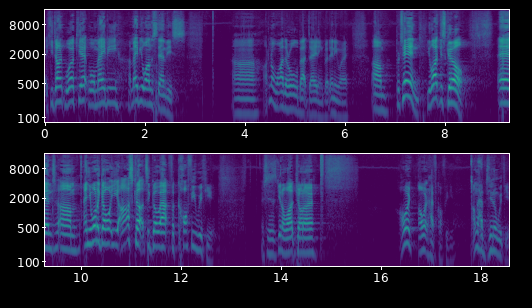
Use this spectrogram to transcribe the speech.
If you don't work yet, well, maybe, maybe you'll understand this. Uh, I don't know why they're all about dating, but anyway. Um, pretend you like this girl, and, um, and you want to go, you ask her to go out for coffee with you. And she says, You know what, Jono? I won't, I won't have coffee with you. I'm going to have dinner with you.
